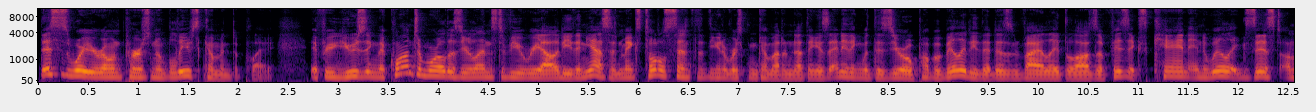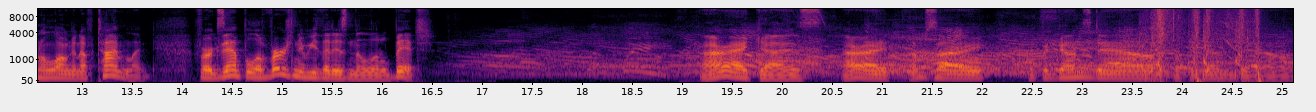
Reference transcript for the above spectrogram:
This is where your own personal beliefs come into play. If you're using the quantum world as your lens to view reality, then yes, it makes total sense that the universe can come out of nothing, as anything with a zero probability that doesn't violate the laws of physics can and will exist on a long enough timeline. For example, a version of you that isn't a little bitch. Alright, guys. Alright, I'm sorry. Put the guns down. Put the guns down.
